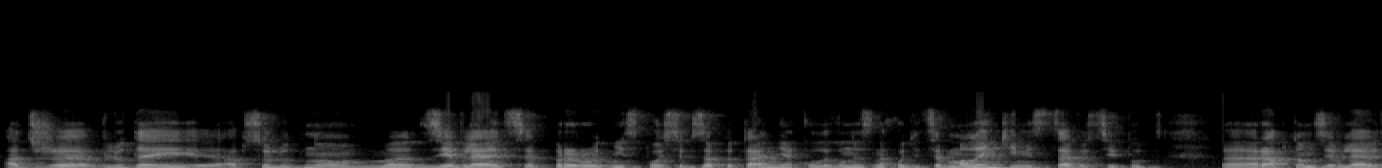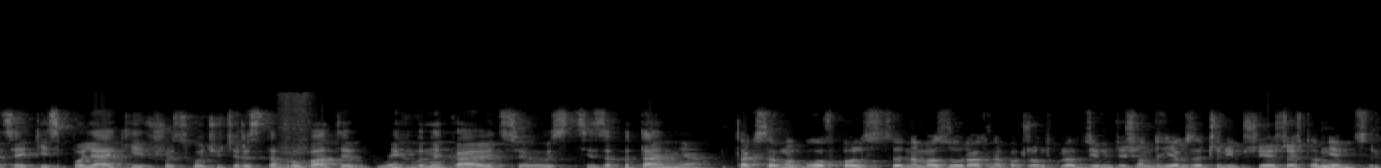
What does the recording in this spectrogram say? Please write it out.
адже в людей абсолютно м, з'являється природній спосіб запитання, коли вони знаходяться в маленькій місцевості. Тут е, раптом з'являються якісь поляки, щось хочуть реставрувати. В них виникають ось ці запитання. Tak samo było w Polsce na Mazurach na początku lat 90., jak zaczęli przyjeżdżać, to Niemcy.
